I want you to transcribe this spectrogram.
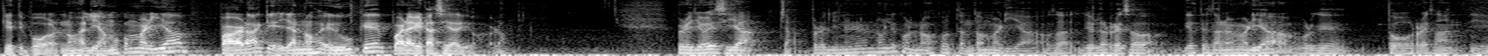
Que tipo, nos aliamos con María para que ella nos eduque para ir hacia Dios, ¿verdad? Pero yo decía, ya, pero yo no, no, le conozco tanto a María. O sea, yo le rezo, Dios te salve María, porque todos rezan y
